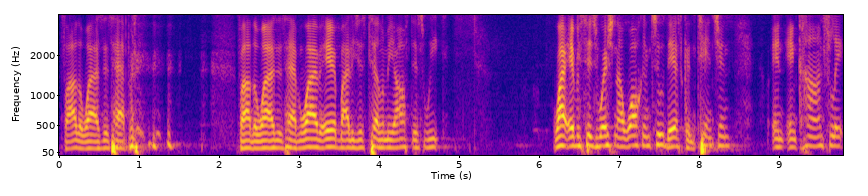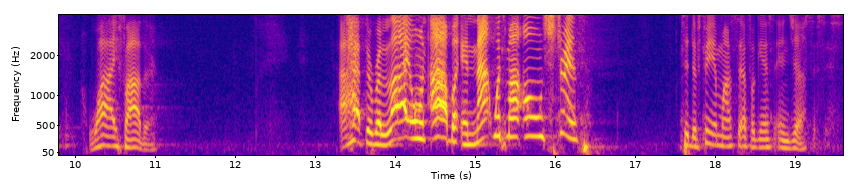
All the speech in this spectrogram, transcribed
Father, why is this happening? Father, why is this happening? Why is everybody just telling me off this week? Why every situation I walk into, there's contention and, and conflict? Why, Father? I have to rely on Abba and not with my own strength to defend myself against injustices.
